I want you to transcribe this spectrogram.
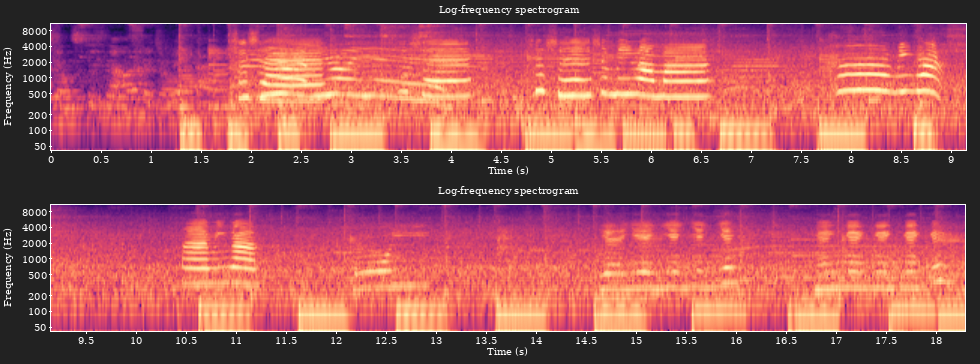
是谁？是谁？是谁？是 Mira 吗？啊，Mira！啊，Mira！喂！耶耶耶耶耶！耶耶耶耶耶！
